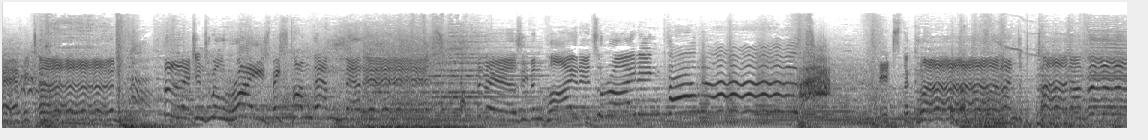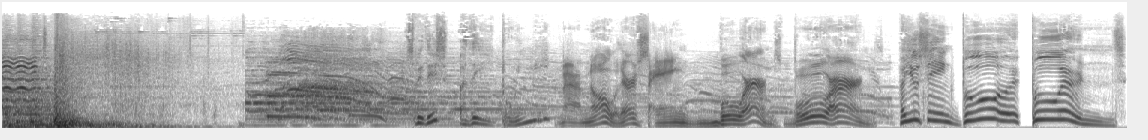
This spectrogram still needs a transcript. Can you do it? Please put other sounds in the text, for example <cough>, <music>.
every turn. Legends will rise based on their merits. There's even pirates riding parrots. It's the grand tournament. Smithers, are they booing me? Uh, no, they're saying Boo Earns. Boo Earns. Are you saying boo or boo earns?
